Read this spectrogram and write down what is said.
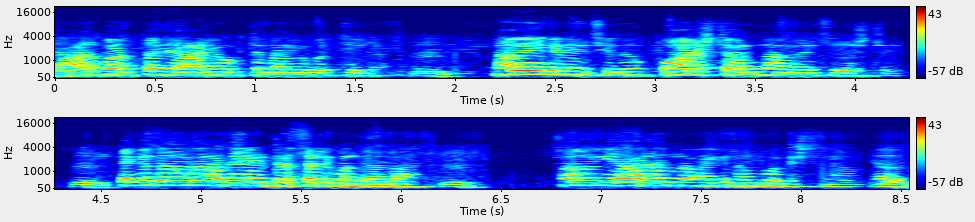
ಯಾರು ಬರ್ತಾರೆ ಯಾರಿಗೆ ಹೋಗ್ತಾರೆ ನಮಗೆ ಗೊತ್ತಿಲ್ಲ. ಹ್ಮ್. ನಾವು ಹೇಗೆ ನೆನೆಸಿದ್ದು? ಫಾರೆಸ್ಟ್ ಅವ್ರನ್ನ ನಾವು ನೆನ್ಸಿದ್ದು ಅಷ್ಟೇ. ಹ್ಮ್. ಯಾಕಂದ್ರೆ ಅವರು ಅದೇ ಡ್ರೆಸ್ ಅಲ್ಲಿ ಬಂದ್ರಲ್ಲ ಹ್ಮ್. ನಾವು ಯಾರನ್ನ ಹಾಗೆ ನಂಬೋದು ಅಷ್ಟೇ ನಾವು. ಹೌದು.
